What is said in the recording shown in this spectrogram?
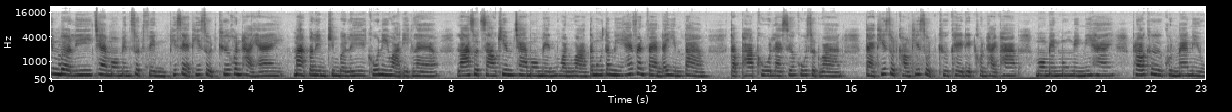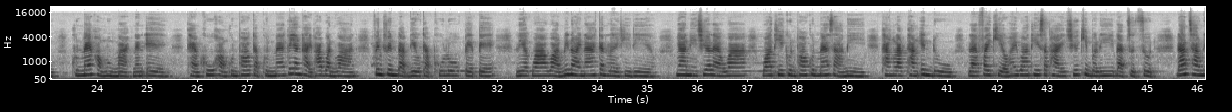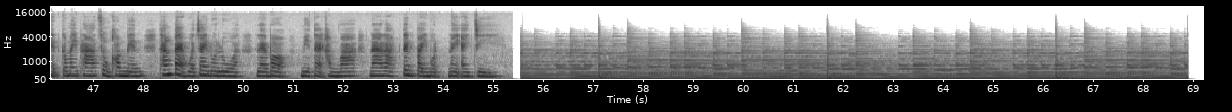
คิมเบอร์รี่แชร์โมเมนต์สุดฟิน พิเศษที่สุดคือคนถ่ายให้หมากปรินคิมเบอร์รี่คู่นี้หวานอีกแล้ว ล่าสุดสาวคิมแชร์โมเมนต์หวานหวานตะมูตะมีให้แฟนๆ ได้ยิ้มตาม กับภาพคู่และเสื้อคู่สุดหวาน แต่ที่สุดของที่สุดคือเครดิตคนถ่ายภาพ โมเมนต์มุงมิงนี่ให้ เพราะคือคุณแม่มิว คุณแม่ของหนุ่มหมากนั่นเอง แถมคู่ของคุณพ่อกับคุณแม่ก็ยังถ่ายภาพหวานๆ ฟินๆ แบบเดียวกับคู่ลูกเป๊ะๆ เรียกว่าหวานไม่น้อยหน้ากันเลยทีเดียว งานนี้เชื่อแล้วว่า ว่าที่คุณพ่อคุณแม่สามี ทั้งรักทั้งเอ็นดู และไฟเขียวให้ว่าที่สะพายชื่อคิมเบอรรี่แบบสุดๆ ด้านชาวเน็ตก็ไม่พลาดส่งคอมเมนต์ ทั้งแปะหัวใจรัวๆ และบอก มีแต่คำว่า น่ารักเต็มไปหมดในไอจี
